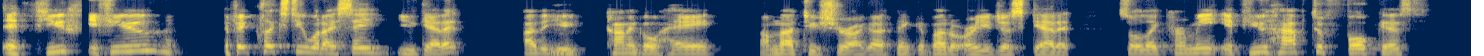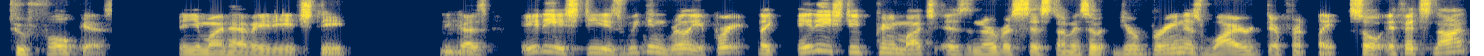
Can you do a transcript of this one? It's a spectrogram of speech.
if you if you if it clicks to you what I say, you get it. Either mm-hmm. you kind of go, hey, I'm not too sure, I gotta think about it, or you just get it. So, like for me, if you have to focus to focus, then you might have ADHD. Mm-hmm. Because mm-hmm. ADHD is we can really if we're like ADHD pretty much is the nervous system. It's a, your brain is wired differently. So if it's not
